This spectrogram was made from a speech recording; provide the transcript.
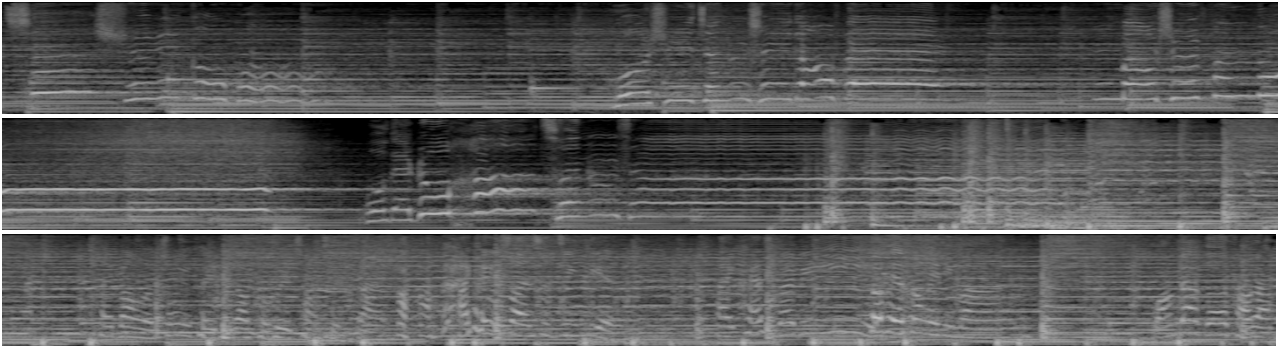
继续篝火，或是展翅高飞，保持愤怒，我该如何存在？太棒了，终于可以听到可会唱存在，还可以算是经典。Hi，cast Baby，特别送给你们。王大哥，曹大哥，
